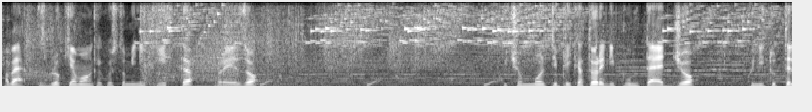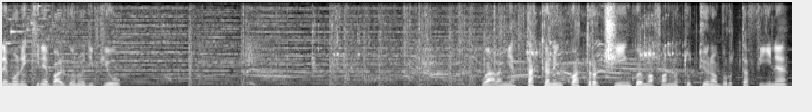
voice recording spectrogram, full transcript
Vabbè, sblocchiamo anche questo mini kit. Preso. Qui c'è un moltiplicatore di punteggio. Quindi tutte le monetine valgono di più. Guarda, mi attaccano in 4-5 ma fanno tutti una brutta fine.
